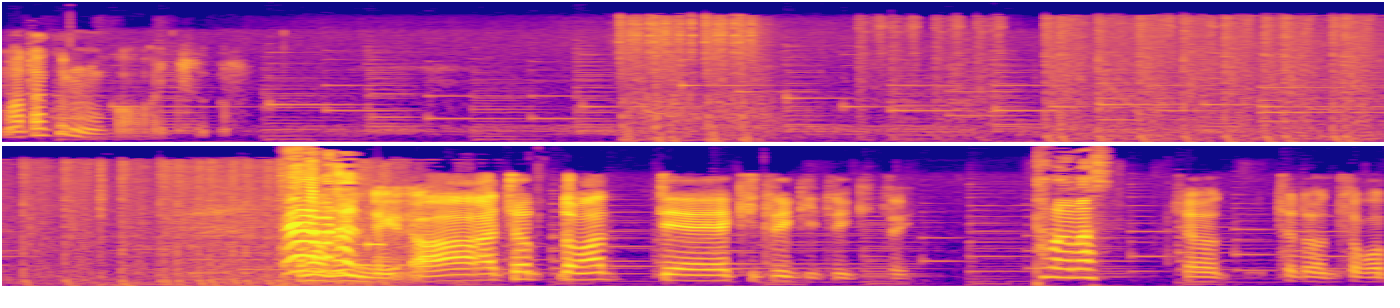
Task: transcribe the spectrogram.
また来るのかあいつえー、待ってあーちょっと待ってきついきついきつい頼みます。ちょちょっと待ってそこっ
